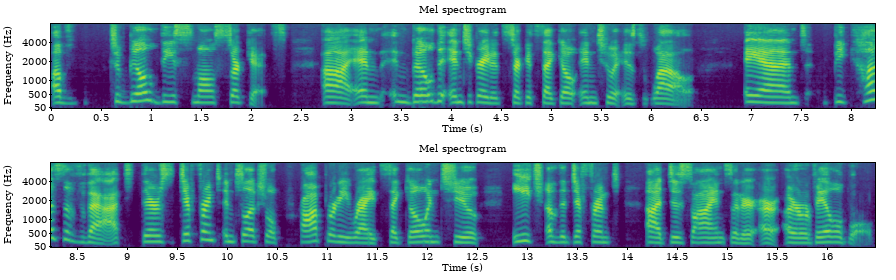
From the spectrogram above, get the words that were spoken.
of to build these small circuits uh, and and build the integrated circuits that go into it as well. And because of that, there's different intellectual property rights that go into each of the different uh, designs that are, are, are available.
